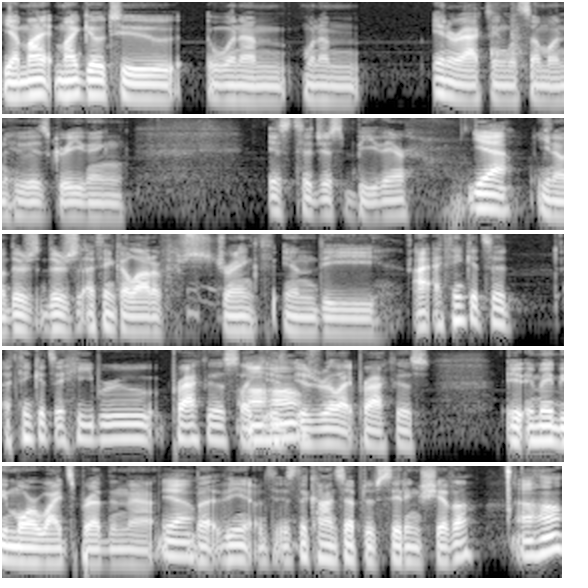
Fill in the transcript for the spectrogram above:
Yeah, my my go-to when I'm when I'm interacting with someone who is grieving is to just be there. Yeah. You know, there's there's I think a lot of strength in the I, I think it's a I think it's a Hebrew practice, like Uh-huh. is, Israelite practice. It, it may be more widespread than that. Yeah. But the, you know, it's the concept of sitting shiva, Uh huh.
